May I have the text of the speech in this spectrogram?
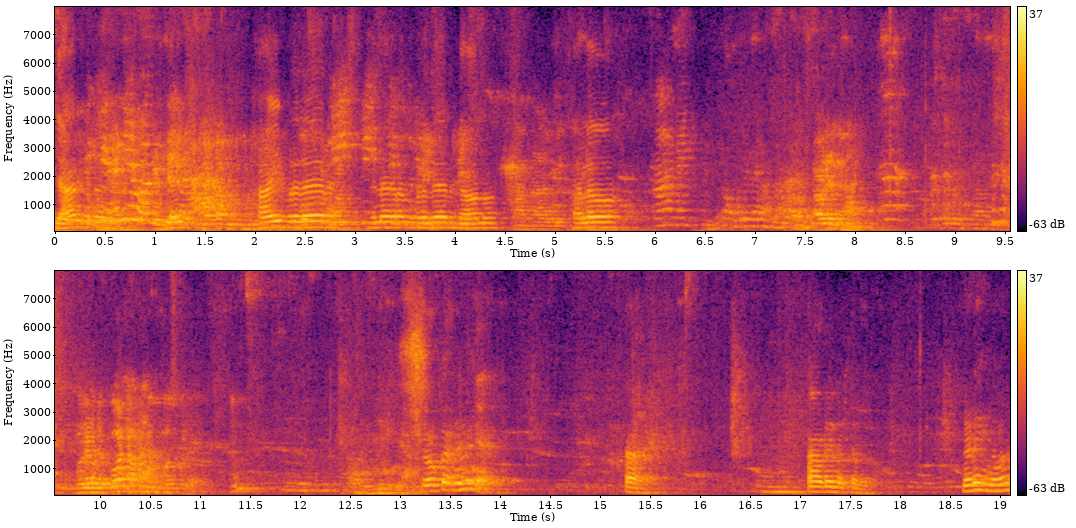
யார் ஹாய் பிரதர் தினகரன் பிரதர் தானு. ஹலோ நின்னுங்க ஆ. ஆ அப்படியே நிற்கிறது நடு இங்கே வர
